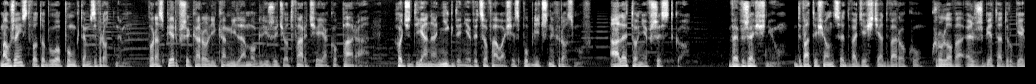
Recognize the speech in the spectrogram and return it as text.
Małżeństwo to było punktem zwrotnym. Po raz pierwszy Karol i Kamila mogli żyć otwarcie jako para, choć Diana nigdy nie wycofała się z publicznych rozmów. Ale to nie wszystko. We wrześniu 2022 roku królowa Elżbieta II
